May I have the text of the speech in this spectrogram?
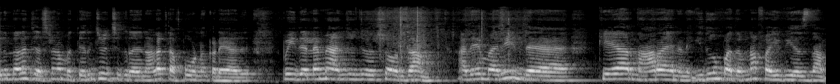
இருந்தாலும் ஜஸ்ட் நம்ம தெரிஞ்சு வச்சுக்கிறதுனால தப்பு ஒன்றும் கிடையாது. இப்போ இது எல்லாமே அஞ்சு அஞ்சு வருஷம் வருதா? அதே மாதிரி மாதிரி இந்த கேஆர் நாராயணன் இதுவும் பார்த்தோம்னா ஃபைவ் இயர்ஸ் தான்.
